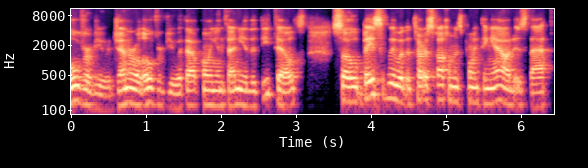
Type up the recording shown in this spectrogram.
overview, a general overview without going into any of the details. So basically what the Taras Chacham is pointing out is that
